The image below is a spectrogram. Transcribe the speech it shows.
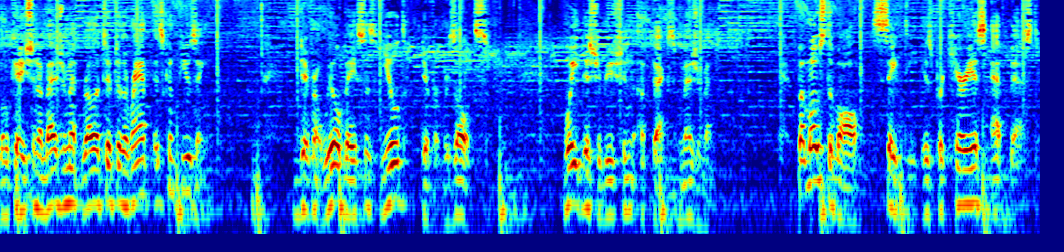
Location of measurement relative to the ramp is confusing. Different wheelbases yield different results. Weight distribution affects measurement. But most of all, safety is precarious at best.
